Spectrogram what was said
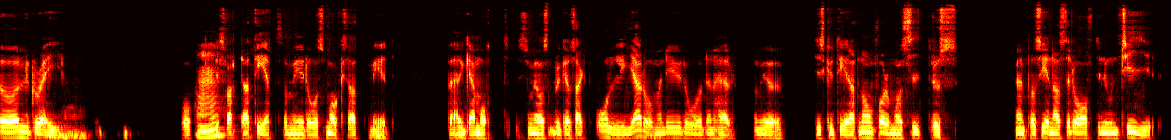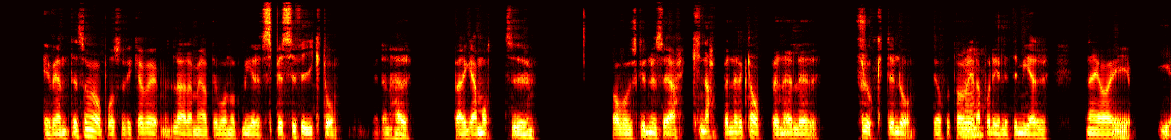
Earl Grey. Och Mm. det svarta teet som är då smaksatt med bergamott, som jag brukar sagt olja då, men det är ju då den här som vi har diskuterat, någon form av citrus. Men på senaste då afternoon tea eventet som jag var på så fick jag lära mig att det var något mer specifikt då. Med den här bergamott, eh, ja, vad skulle nu säga, knappen eller knoppen eller frukten då. Jag får ta reda på det lite mer när jag är i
